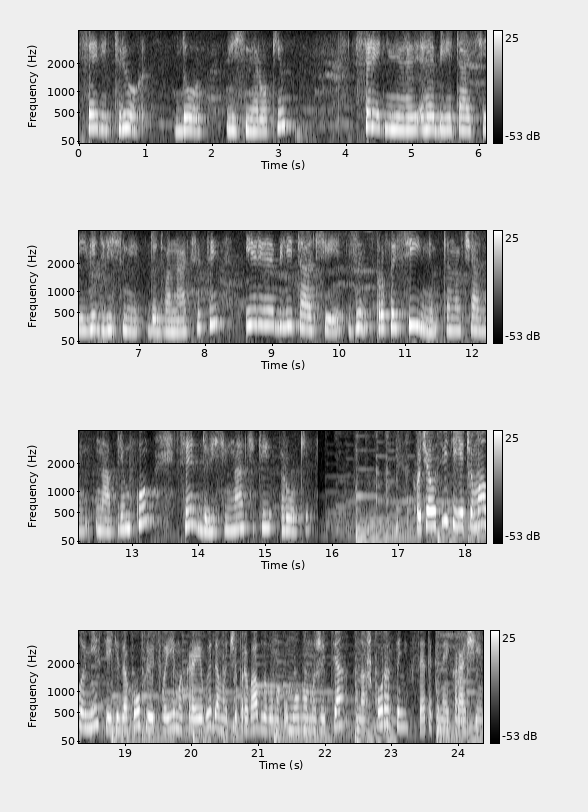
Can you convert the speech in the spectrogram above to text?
це від 3 до 8 років, середньої реабілітації від 8 до 12 і реабілітації з професійним та навчальним напрямком це до 18 років. Хоча у світі є чимало міст, які захоплюють своїми краєвидами чи привабливими умовами життя, наш Коростень все-таки найкращий.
